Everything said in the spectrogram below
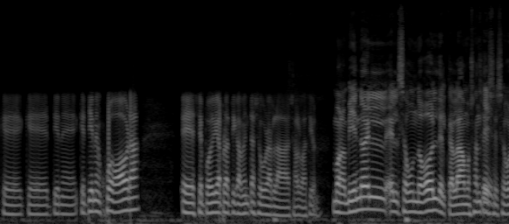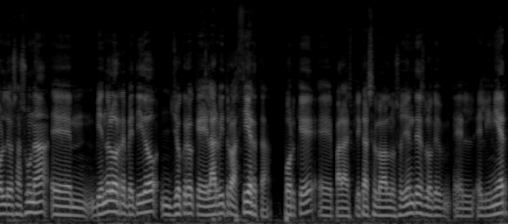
que, que tiene que tiene en juego ahora eh, se podría prácticamente asegurar la salvación. Bueno, viendo el, segundo gol del que hablábamos antes, ese gol de Osasuna, eh, viéndolo repetido, yo creo que el árbitro acierta, porque, para explicárselo a los oyentes, lo que el, el Linier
